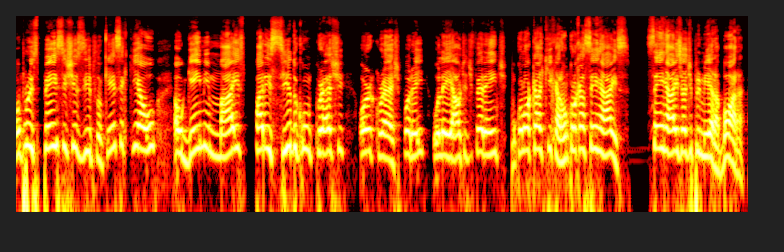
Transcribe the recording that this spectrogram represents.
Vamos pro Space XY, que esse aqui é o, é o game mais parecido com Crash or Crash, porém o layout é diferente. Vamos colocar aqui, cara, vamos colocar 100 reais. 100 reais já de primeira, bora.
